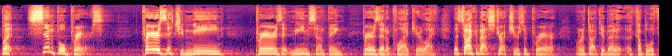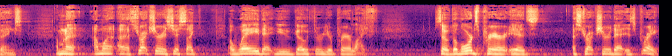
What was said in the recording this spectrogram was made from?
but simple prayers, prayers that you mean, prayers that mean something, prayers that apply to your life. Let's talk about structures of prayer. I want to talk to you about a, a couple of things. I'm gonna, I'm gonna, a structure is just like a way that you go through your prayer life. So the Lord's Prayer is a structure that is great.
